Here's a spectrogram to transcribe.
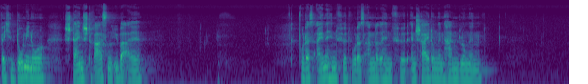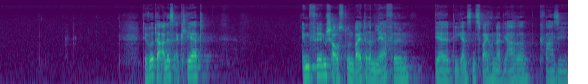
welche Domino-Steinstraßen überall, wo das eine hinführt, wo das andere hinführt, Entscheidungen, Handlungen, Dir wird da alles erklärt. Im Film schaust du einen weiteren Lehrfilm, der die ganzen 200 Jahre quasi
